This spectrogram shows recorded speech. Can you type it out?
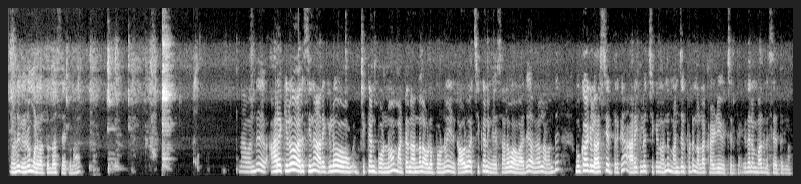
இது வந்து வெறும் மிளகாத்தூள் தான் சேர்க்கணும். நான் வந்து அரை கிலோ அரிசினா அரை கிலோ சிக்கன் போடணும். மட்டனாக இருந்தாலும் அவ்வளோ போடணும். எனக்கு அவ்வளோவா சிக்கன் இங்கே செலவாகாது. அதனால் நான் வந்து முக்கால் கிலோ அரிசி எடுத்திருக்கேன். அரை கிலோ சிக்கன் வந்து மஞ்சள் போட்டு நல்லா கழுவி வச்சுருக்கேன். இதை நம்ம அதில் சேர்த்துக்கலாம்.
